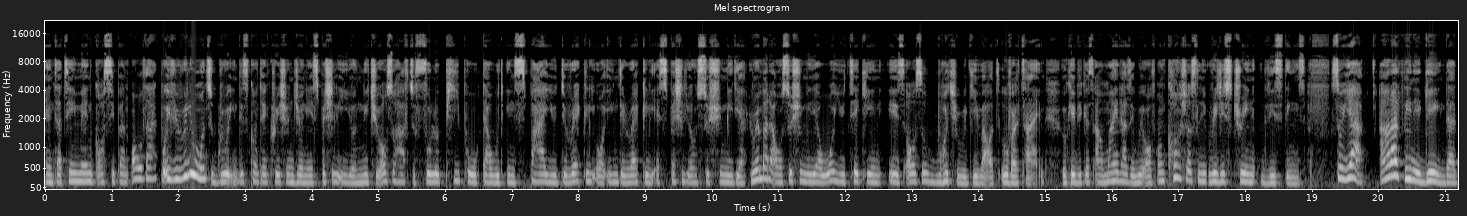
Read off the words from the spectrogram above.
entertainment, gossip, and all that. But if you really want to grow in this content creation journey, especially in your niche, you also have to follow people that would inspire you directly or indirectly, especially on social media. Remember that on social media, what you take in is also what you will give out over time. Okay, because our mind has a way of unconsciously registering these things. So yeah, Another thing again that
